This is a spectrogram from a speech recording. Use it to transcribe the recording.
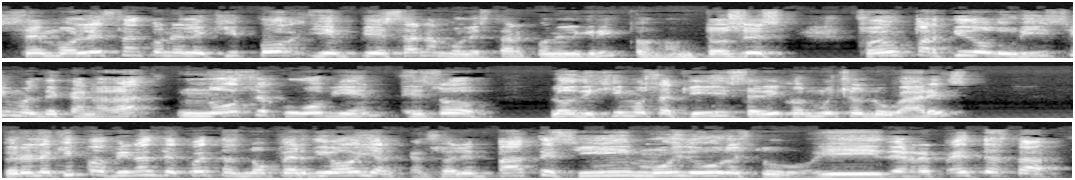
se molestan con el equipo y empiezan a molestar con el grito, ¿no? Entonces, fue un partido durísimo el de Canadá, no se jugó bien, eso lo dijimos aquí, se dijo en muchos lugares, pero el equipo a final de cuentas no perdió y alcanzó el empate, sí, muy duro estuvo, y de repente hasta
